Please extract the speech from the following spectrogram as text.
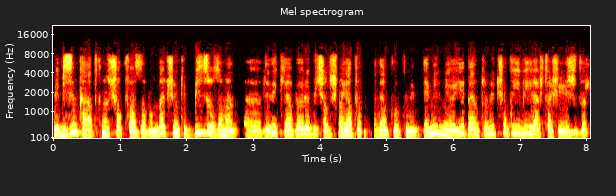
Ve bizim katkımız çok fazla bunda. Çünkü biz o zaman e, dedik ya böyle bir çalışma yapın. Neden kurkumin emilmiyor bentonit çok iyi bir ilaç taşıyıcıdır.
